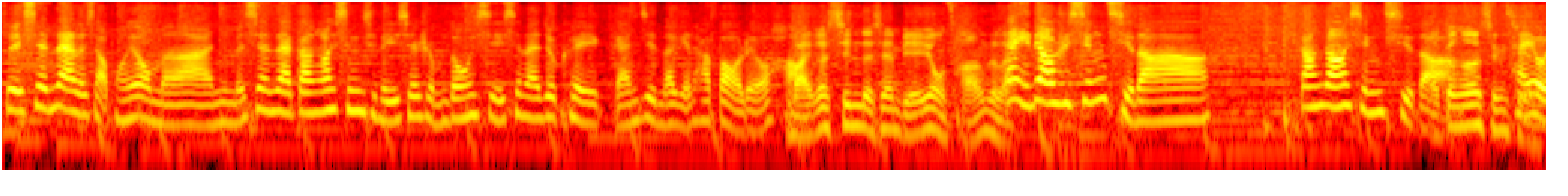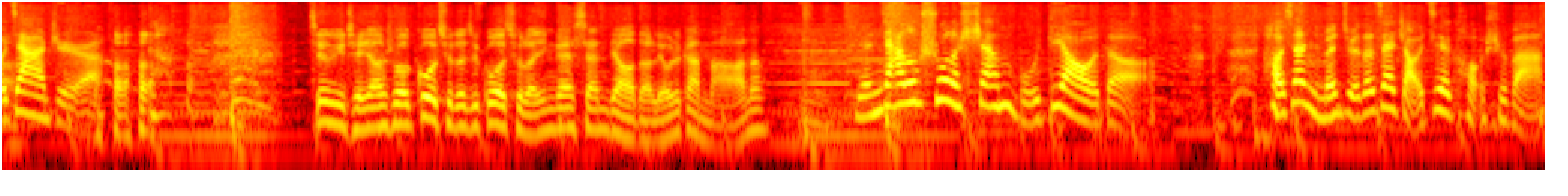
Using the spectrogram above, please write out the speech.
所以现在的小朋友们啊，你们现在刚刚兴起的一些什么东西，现在就可以赶紧的给它保留好。买个新的先别用，藏起来。那一定要是兴起的啊，刚刚兴起的，啊刚刚兴起才有价值。静雨沉香说：“过去的就过去了，应该删掉的，留着干嘛呢？”人家都说了删不掉的，好像你们觉得在找借口是吧？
